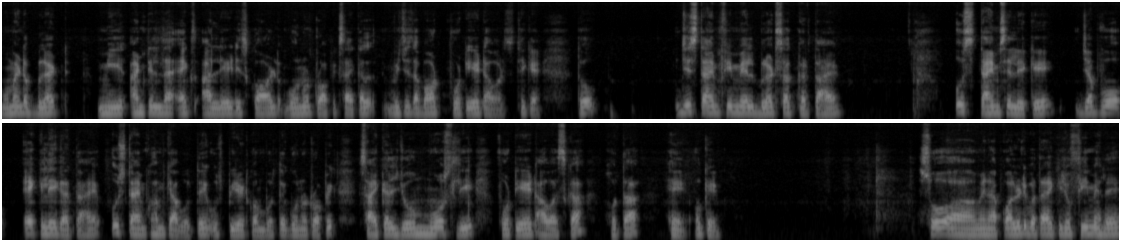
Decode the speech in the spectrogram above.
moment of blood meal meal until the eggs are laid is called gonotropic cycle, which is about 48 hours, ठीक है? तो जिस टाइम फीमेल ब्लड सक करता है, उस टाइम से लेके जब वो एक ले करता है, उस टाइम को हम क्या बोलते हैं? उस पीरियड को हम बोलते हैं गोनोट्रॉपिक साइकिल जो मोस्टली 48 आवर्स का होता है। ओके सो so, uh, मैंने आपको ऑलरेडी बताया कि जो फीमेल है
